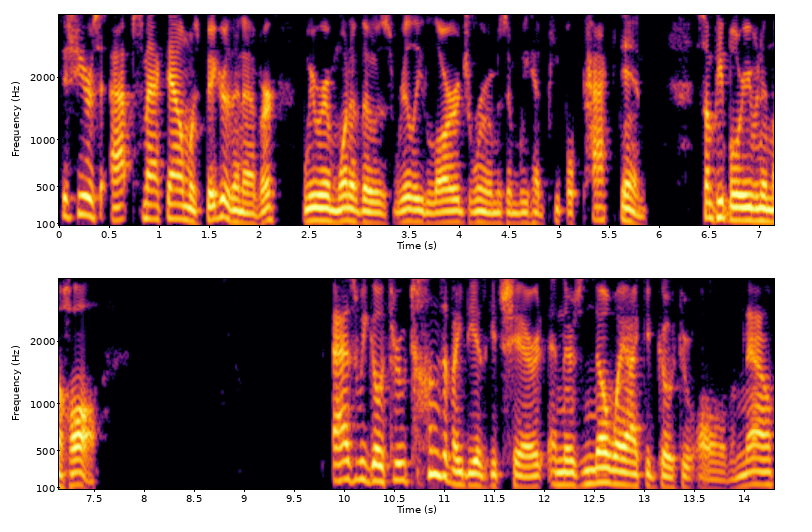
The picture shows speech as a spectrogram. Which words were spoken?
This year's App SmackDown was bigger than ever. We were in one of those really large rooms and we had people packed in. Some people were even in the hall as we go through, tons of ideas get shared, and there's no way I could go through all of them now.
